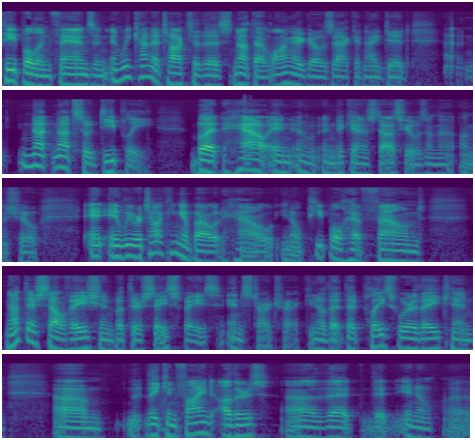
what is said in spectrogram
people and fans, and, and we kind of talked to this not that long ago. Zach and I did, uh, not not so deeply, but how and, and Nick Anastasio was on the on the show, and and we were talking about how you know people have found not their salvation, but their safe space in Star Trek. You know, that, that place where they can um, they can find others uh, that that you know. Uh,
